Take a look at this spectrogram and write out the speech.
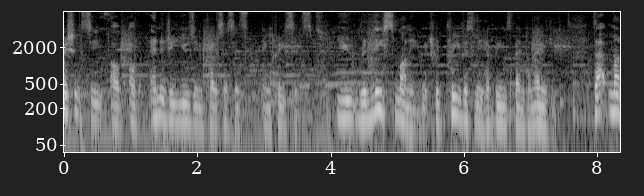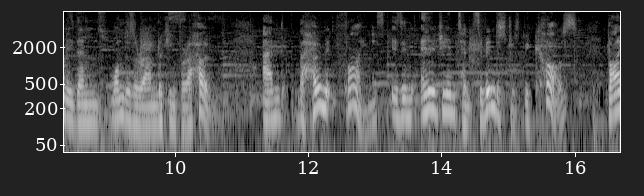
Efficiency of, of energy using processes increases, you release money which would previously have been spent on energy. That money then wanders around looking for a home. And the home it finds is in energy intensive industries because by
